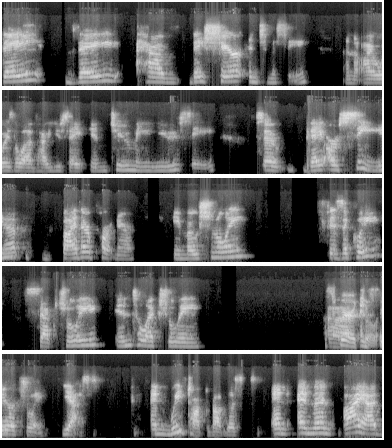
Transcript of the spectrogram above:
they they have they share intimacy and i always love how you say into me you see so they are seen Yep. by their partner emotionally, physically, sexually, intellectually, uh, and spiritually spiritually. Yes. And we've talked about this. And and then I add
